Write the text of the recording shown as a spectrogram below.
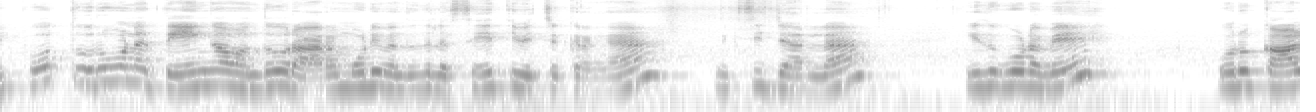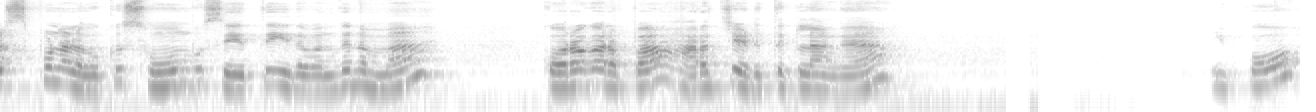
இப்போது துருவன தேங்காய் வந்து ஒரு அரை மூடி வந்து இதில் சேர்த்து வச்சுக்கிறேங்க மிக்சி ஜாரில். இது கூடவே ஒரு கால் ஸ்பூன் அளவுக்கு சோம்பு சேர்த்து இதை வந்து நம்ம குறகுறப்பாக அரைச்சி எடுத்துக்கலாங்க. இப்போது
